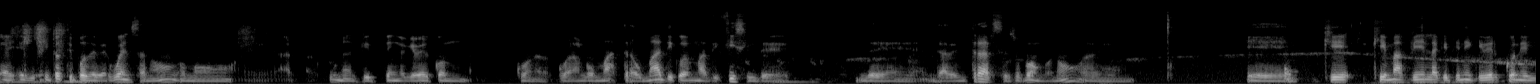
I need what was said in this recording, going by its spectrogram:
hay distintos tipos de vergüenza, ¿no? Como eh, una que tenga que ver con, algo más traumático es más difícil de, adentrarse, supongo, ¿no? Eh, que, más bien la que tiene que ver con el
